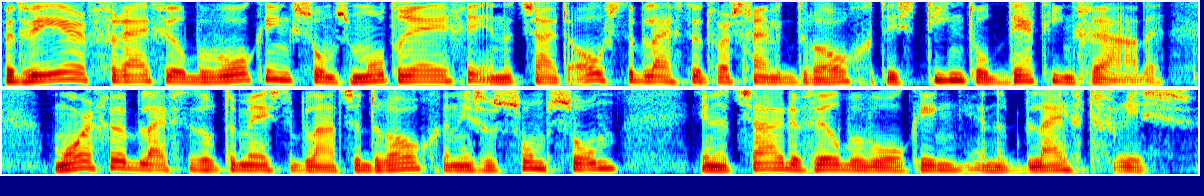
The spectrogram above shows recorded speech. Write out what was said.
Het weer, vrij veel bewolking, soms motregen. In het zuidoosten blijft het waarschijnlijk droog. Het is 10 tot 13 graden. Morgen blijft het op de meeste plaatsen droog en is er soms zon. In het zuiden veel bewolking en het blijft fris.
